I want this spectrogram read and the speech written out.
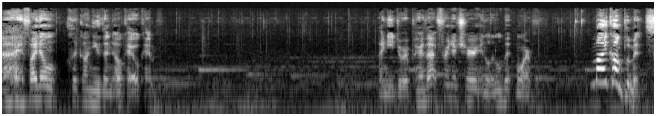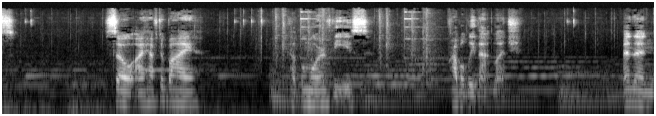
Uh, if I don't click on you, then okay, okay. I need to repair that furniture and a little bit more. My compliments! So I have to buy a couple more of these. Probably that much. And then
